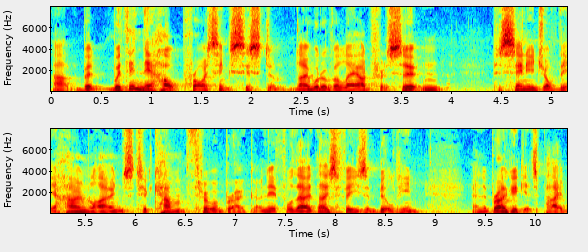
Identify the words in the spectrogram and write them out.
Uh, but within their whole pricing system, they would have allowed for a certain percentage of their home loans to come through a broker, and therefore tho- those fees are built in. And the broker gets paid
